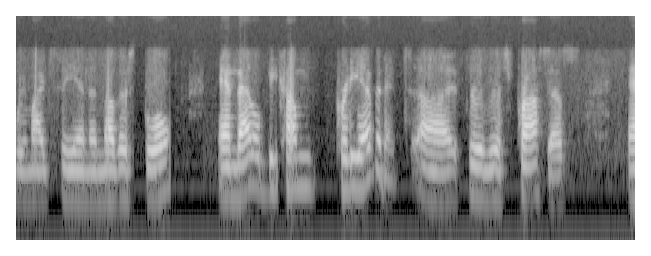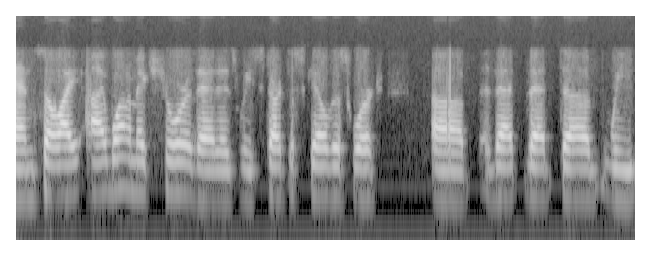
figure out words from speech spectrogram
we might see in another school, and that'll become pretty evident uh, through this process. And so I, I want to make sure that as we start to scale this work, uh, that that uh, we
